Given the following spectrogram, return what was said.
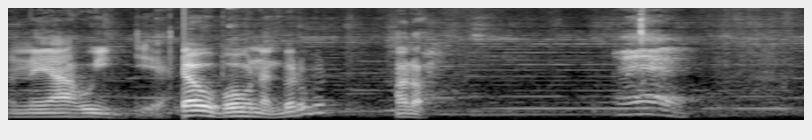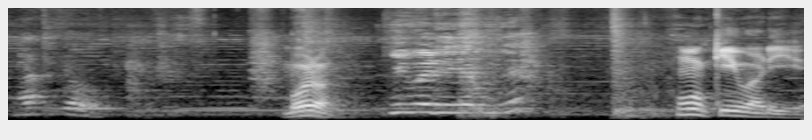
અને આ હોઈ ગયા. જાવ ભવનાથ બરોબર? હાલો. બોલો. હું કી વાડીએ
